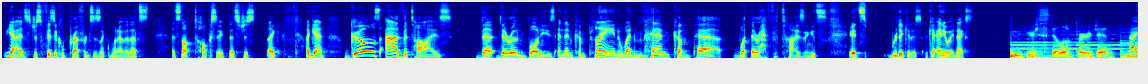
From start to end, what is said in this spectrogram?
yeah, it's just physical preferences, like whatever. That's that's not toxic. That's just like again, girls advertise their their own bodies and then complain when men compare what they're advertising. It's it's ridiculous. Okay, anyway, next. Dude, you're still a virgin? Nice.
